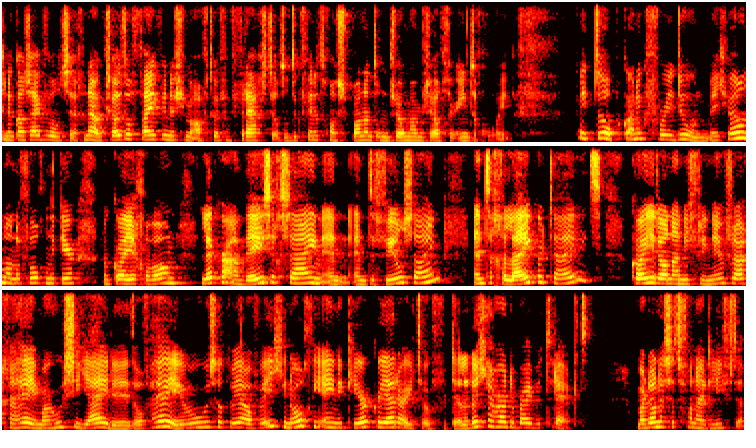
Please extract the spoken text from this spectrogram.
En dan kan zij bijvoorbeeld zeggen, nou, ik zou het wel fijn vinden als je me af en toe even een vraag stelt. Want ik vind het gewoon spannend om zomaar mezelf erin te gooien. Oké, top, kan ik voor je doen, weet je wel? En dan de volgende keer, dan kan je gewoon lekker aanwezig zijn en, en te veel zijn. En tegelijkertijd kan je dan aan die vriendin vragen, hé, hey, maar hoe zie jij dit? Of hé, hey, hoe is dat bij jou? Of weet je nog, die ene keer, kan jij daar iets over vertellen? Dat je haar erbij betrekt. Maar dan is het vanuit liefde.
